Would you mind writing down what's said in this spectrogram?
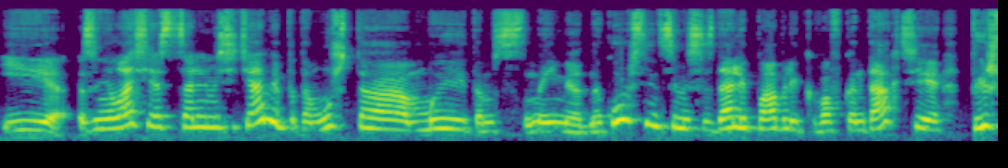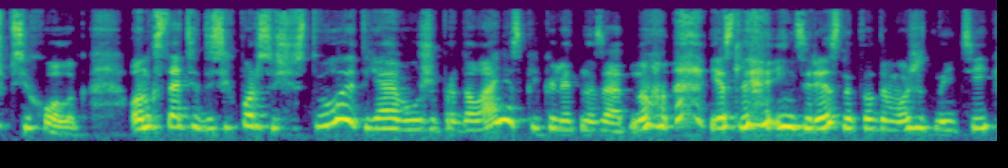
И занялась я социальными сетями, потому что мы там с моими однокурсницами создали паблик во ВКонтакте «Ты ж психолог». Он, кстати, до сих пор существует, я его уже продала несколько лет назад, но если интересно, кто-то может найти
